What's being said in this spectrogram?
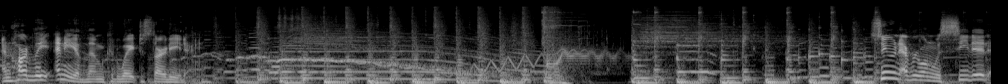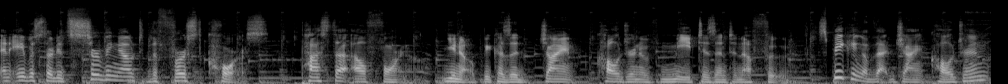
And hardly any of them could wait to start eating. Soon everyone was seated and Eva started serving out the first course, pasta al forno. You know, because a giant cauldron of meat isn't enough food. Speaking of that giant cauldron,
